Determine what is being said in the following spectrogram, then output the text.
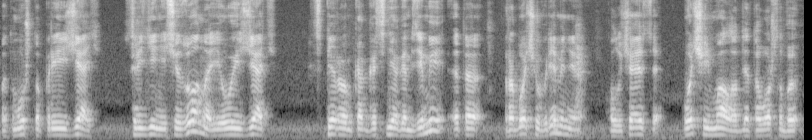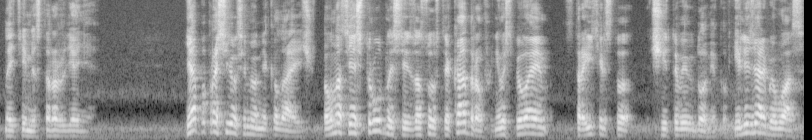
потому что приезжать в середине сезона и уезжать с первым как снегом зимы, это рабочего времени получается очень мало для того, чтобы найти месторождение. Я попросил Семен Николаевич, у нас есть трудности из-за отсутствия кадров, не успеваем строительство щитовых домиков. Нельзя ли бы вас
